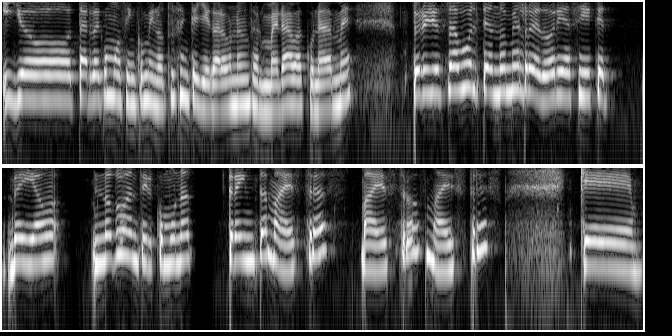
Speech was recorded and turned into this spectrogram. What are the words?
y yo tardé como cinco minutos en que llegara una enfermera a vacunarme, pero yo estaba volteando a mi alrededor y así que veía, no a mentir, como unas 30 maestras, maestros, maestres, que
